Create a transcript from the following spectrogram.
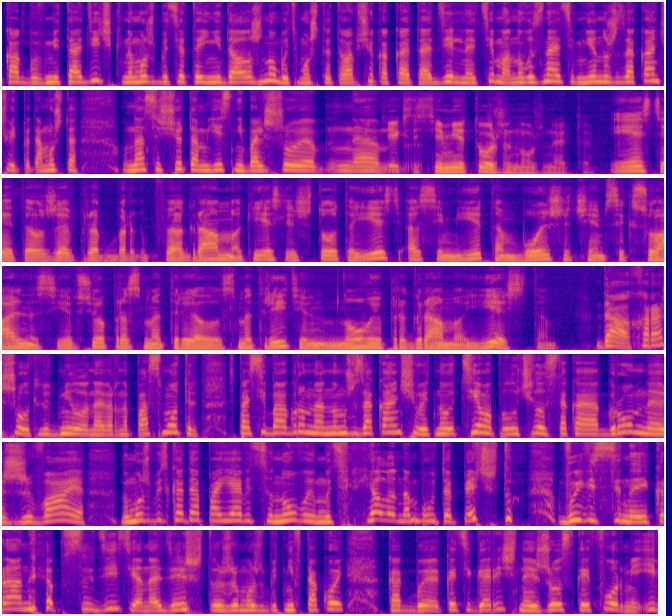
как бы в методичке, но, может быть, это и не должно быть, может, это вообще какая-то отдельная тема. Но вы знаете, мне нужно заканчивать, потому что у нас еще там есть небольшое... В тексте семьи тоже нужно это. Есть это уже в программах. Если что-то есть о семье, там больше, чем сексуальность. Я все просмотрела. Смотрите, новые программы есть там. Да, хорошо, вот Людмила, наверное, посмотрит. Спасибо огромное, нам нужно заканчивать, но тема получилась такая огромная, живая. Но, может быть, когда появятся новые материалы, нам будет опять что вывести на экран и обсудить. Я надеюсь, что уже, может быть, не в такой как бы категоричной и жесткой форме. И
